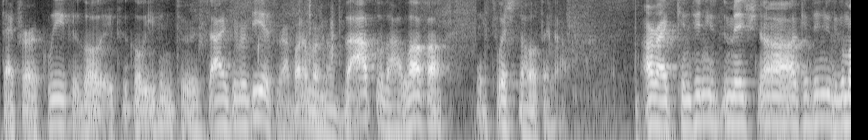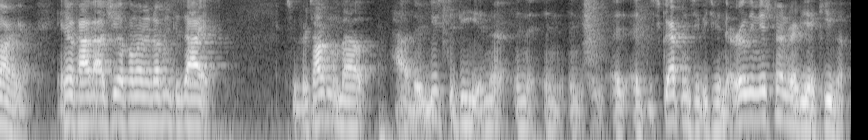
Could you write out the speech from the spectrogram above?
that for a kli it could go it could go even to a size of revius. Rabbanon were mavatul the halacha. They switched the whole thing up. All right, continues the Mishnah, continue the Gemara here. So we were talking about how there used to be in, the, in, the, in, in a, a, discrepancy between the early Mishnah and Rabbi Akiva.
